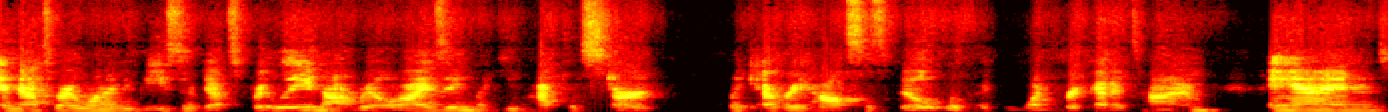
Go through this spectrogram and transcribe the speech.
And that's where I wanted to be so desperately, not realizing like you have to start like every house is built with like one brick at a time. And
